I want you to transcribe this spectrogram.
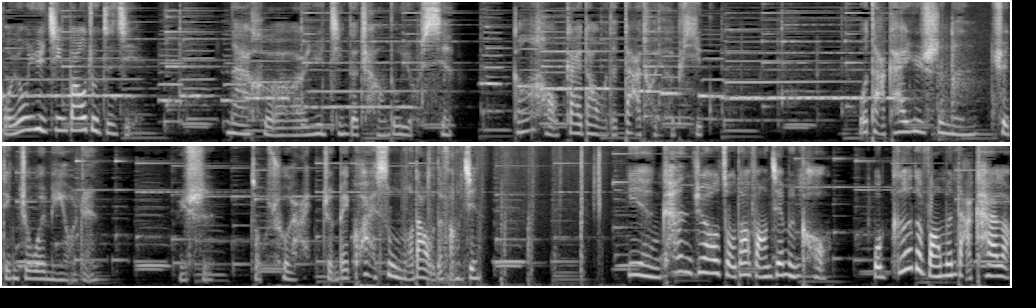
我用浴巾包住自己，奈何浴巾的长度有限，刚好盖到我的大腿和屁股。我打开浴室门，确定周围没有人，于是走出来，准备快速挪到我的房间。眼看就要走到房间门口，我哥的房门打开了，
